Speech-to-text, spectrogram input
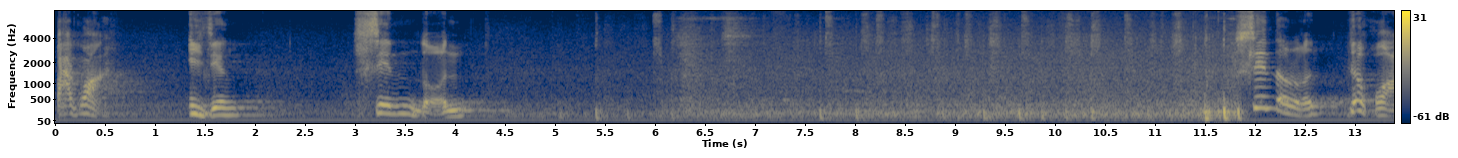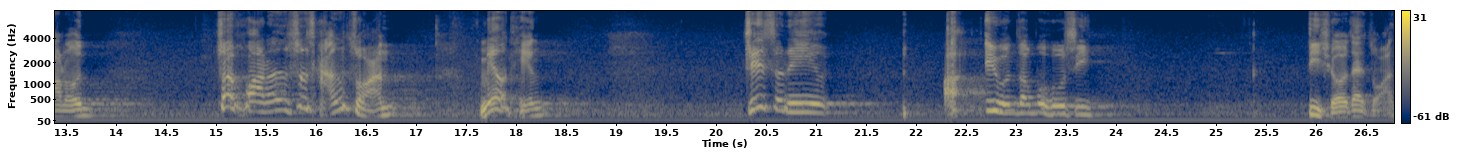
八卦、易经、心轮，新的轮叫法轮，这法轮是常转，没有停。即使你啊一分钟不呼吸，地球在转，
